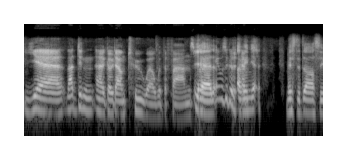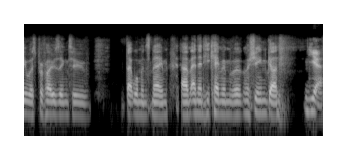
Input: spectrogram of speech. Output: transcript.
Yeah, that didn't uh, go down too well with the fans. Yeah, it was a good attempt. I mean, yeah, Mr. Darcy was proposing to that woman's name, um, and then he came in with a machine gun. Yeah.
